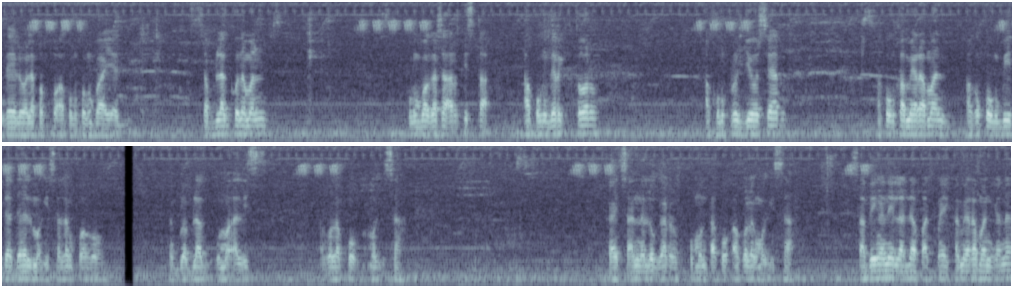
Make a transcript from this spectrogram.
dahil wala pa po akong pangbayad sa vlog ko naman kung baga sa artista akong director akong producer akong cameraman ako pong bida dahil mag-isa lang po ako. Nagbablog umaalis. Ako lang po mag-isa. Kahit saan na lugar pumunta ko ako lang mag-isa. Sabi nga nila dapat may cameraman ka na.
